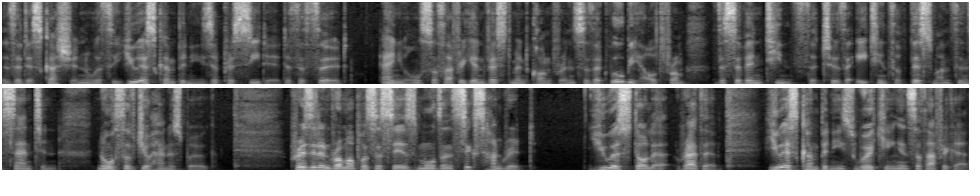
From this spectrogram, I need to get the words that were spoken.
The discussion with the U.S. companies preceded the third annual South Africa Investment Conference that will be held from the 17th to the 18th of this month in Sandton, north of Johannesburg. President Ramaphosa says more than 600 US dollar, rather, US companies working in South Africa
